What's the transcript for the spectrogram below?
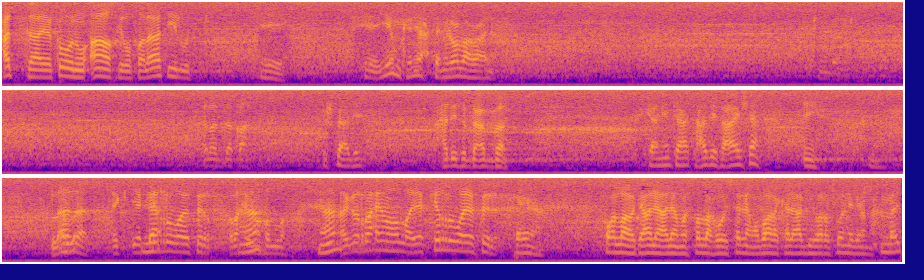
حتى يكون آخر صلاته الوتر. إيه. إيه يمكن يحتمل والله أعلم. ثلاث دقائق. وش بعدين؟ حديث ابن عباس. يعني انتهت حديث عائشة؟ إيه. لا لا يك- لا. يكر ويفر رحمه. الله. أقول رحمه الله يكر ويفر. أي نعم. والله تعالى أعلم وصلى الله وسلم وبارك على عبده ورسوله نبينا محمد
